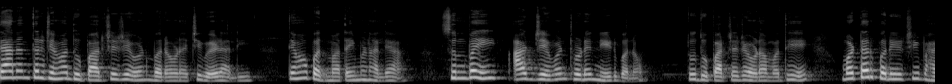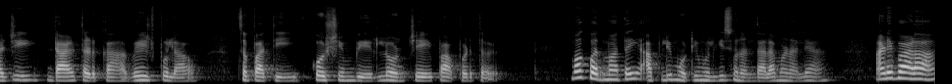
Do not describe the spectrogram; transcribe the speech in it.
त्यानंतर जेव्हा दुपारचे जेवण बनवण्याची वेळ आली तेव्हा पद्माताई म्हणाल्या सुनबाई आज जेवण थोडे नीट बनव. तू दुपारच्या जेवणामध्ये मटर पनीरची भाजी डाळ तडका व्हेज पुलाव चपाती कोशिंबीर लोणचे पापड तळ. मग पद्माताई आपली मोठी मुलगी सुनंदाला म्हणाल्या आणि बाळा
